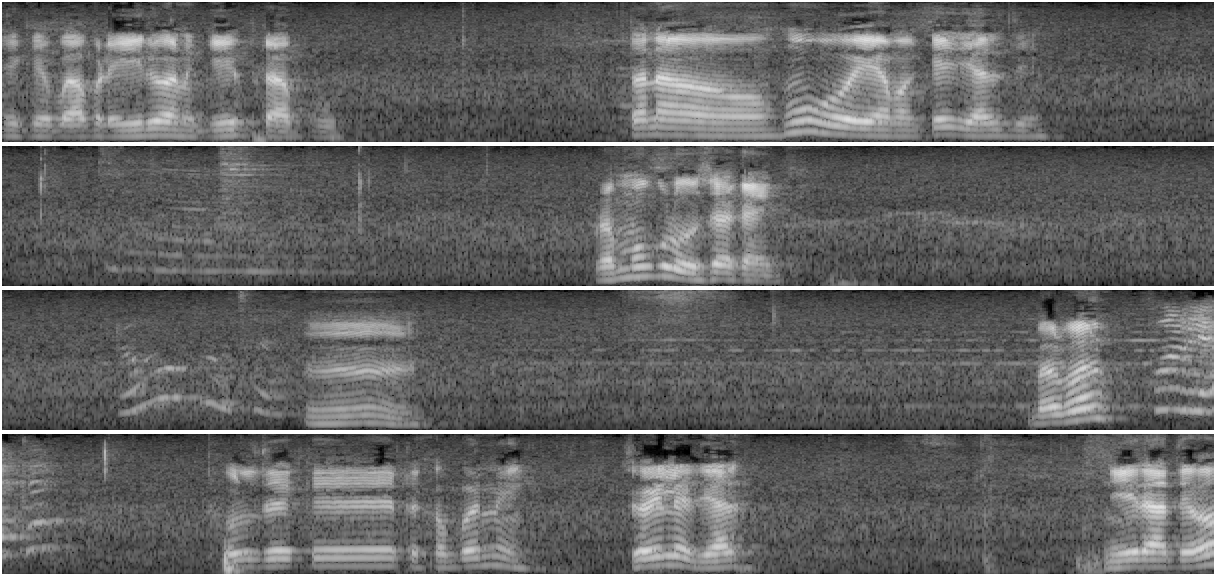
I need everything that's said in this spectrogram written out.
એ કે આપણે હીરવાને ગિફ્ટ આપવું. તને શું હોય એમાં? કે જલ્દી રમકડું છે કંઈક. હમ. બરોબર? ફૂલ રેકે ફૂલ જેકેટ ખબર નહીં. જોઈ લેજે હાલ. નિરાતે હો.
